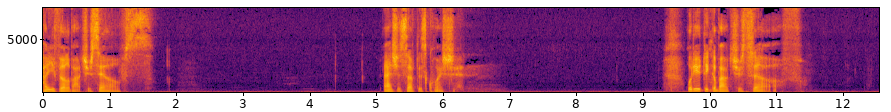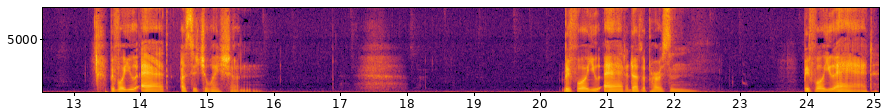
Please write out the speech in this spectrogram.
How do you feel about yourselves? Ask yourself this question. What do you think about yourself? Before you add a situation, before you add another person, before you add,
